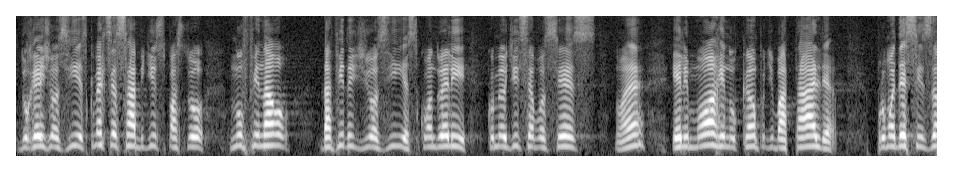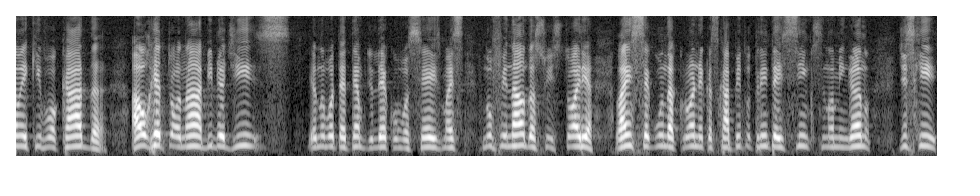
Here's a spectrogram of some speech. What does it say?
do rei Josias. Como é que você sabe disso, pastor? No final da vida de Josias, quando ele, como eu disse a vocês, não é? Ele morre no campo de batalha por uma decisão equivocada. Ao retornar, a Bíblia diz, eu não vou ter tempo de ler com vocês, mas no final da sua história, lá em 2 Crônicas, capítulo 35, se não me engano, diz que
